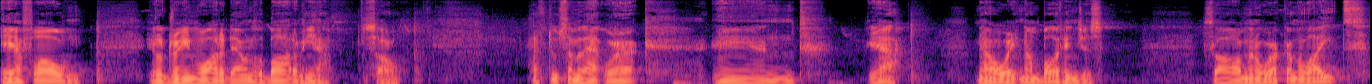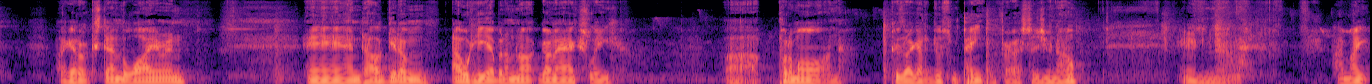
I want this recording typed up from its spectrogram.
airflow and it'll drain water down to the bottom here. So have to do some of that work. And yeah, now we're waiting on bullet hinges. So I'm going to work on the lights. I got to extend the wiring. And I'll get them out here, but I'm not going to actually uh, put them on because I got to do some painting first, as you know. And uh, I might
